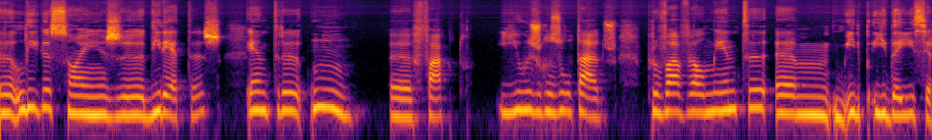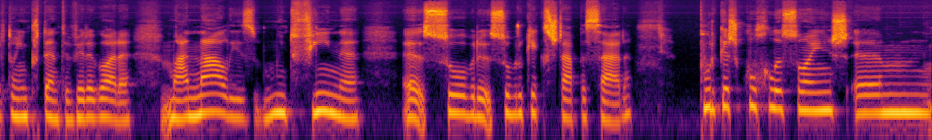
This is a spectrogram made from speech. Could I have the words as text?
uh, ligações uh, diretas entre um uh, facto e os resultados. Provavelmente, um, e, daí ser tão importante haver agora uma análise muito fina uh, sobre, sobre o que é que se está a passar, porque as correlações um,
